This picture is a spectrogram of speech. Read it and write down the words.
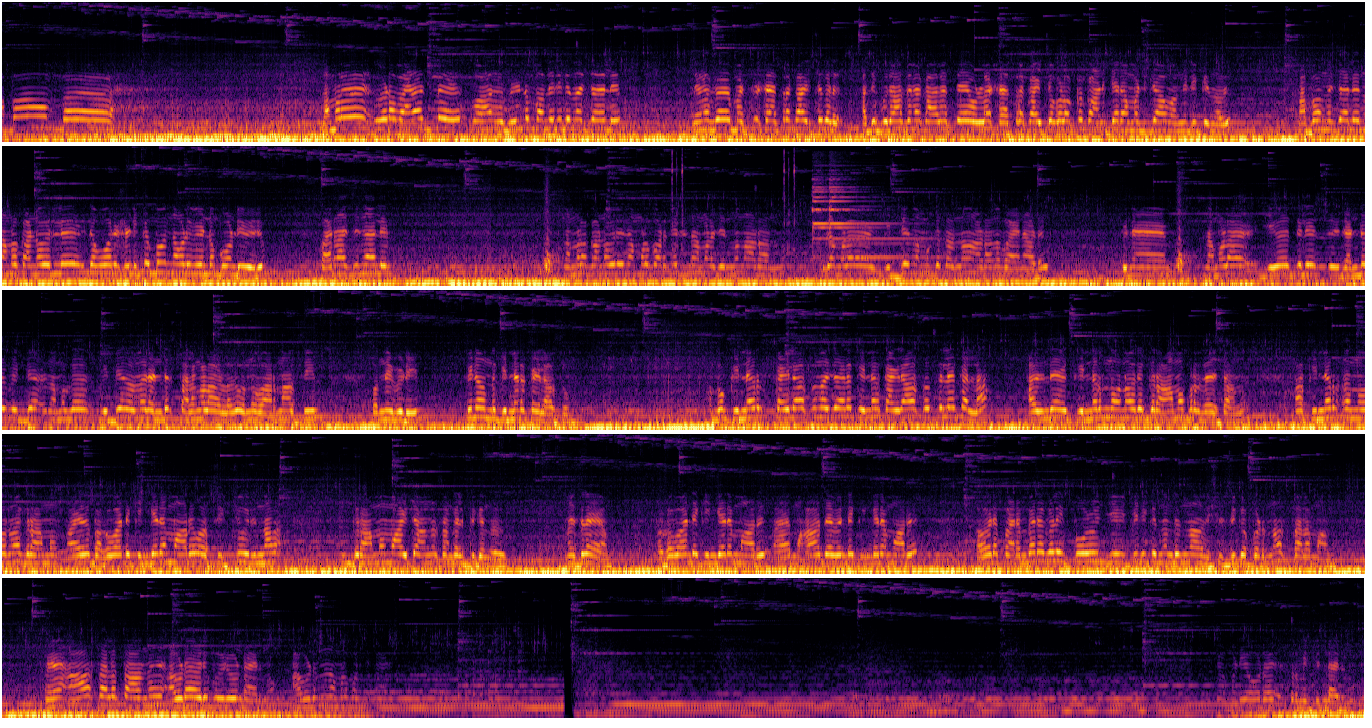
അപ്പം നമ്മൾ ഇവിടെ വയനാട്ടിൽ വീണ്ടും വന്നിരിക്കുന്ന വെച്ചാൽ നിങ്ങൾക്ക് മറ്റു ക്ഷേത്ര കാഴ്ചകൾ അതിപുരാതന കാലത്തെ ഉള്ള ക്ഷേത്ര കാഴ്ചകളൊക്കെ കാണിച്ചു തരാൻ വേണ്ടിയിട്ടാണ് വന്നിരിക്കുന്നത്. അപ്പോൾ എന്ന് വെച്ചാൽ നമ്മൾ കണ്ണൂരിൽ ഇതുപോലെ ക്ഷണിക്കുമ്പോൾ നമ്മൾ വീണ്ടും പോകേണ്ടി വരും. കാരണം വെച്ച് കഴിഞ്ഞാൽ നമ്മളെ കണ്ണൂർ നമ്മൾ പറഞ്ഞിട്ടുണ്ട് നമ്മുടെ ജന്മനാടാണ് ഇത് നമ്മളെ വിദ്യ നമുക്ക് തന്ന നാടാണ് വയനാട്. പിന്നെ നമ്മളെ ജീവിതത്തിൽ രണ്ട് വിദ്യ നമുക്ക് വിദ്യ തന്ന രണ്ട് സ്ഥലങ്ങളാണ് ഉള്ളത്. ഒന്ന് വാരണാസിയും ഒന്ന് ഇവിടെയും. പിന്നെ ഒന്ന് കിന്നർ കൈലാസവും അപ്പോൾ കിന്നർ കൈലാസം എന്ന് വെച്ചാൽ കിന്നർ കൈലാസത്തിലേക്കല്ല അതിന്റെ കിന്നർ എന്ന് പറഞ്ഞ ഒരു ഗ്രാമപ്രദേശമാണ് ആ കിന്നർ എന്ന് പറഞ്ഞ ഗ്രാമം അതായത് ഭഗവാന്റെ കിങ്കരന്മാർ വസിച്ചു വരുന്ന ഗ്രാമമായിട്ടാണ് സങ്കല്പിക്കുന്നത്. മനസ്സിലായോ? ഭഗവാന്റെ കിങ്കരന്മാർ മഹാദേവന്റെ കിങ്കരന്മാർ അവരുടെ പരമ്പരകൾ ഇപ്പോഴും ജീവിച്ചിരിക്കുന്നുണ്ടെന്ന് വിശ്വസിക്കപ്പെടുന്ന സ്ഥലമാണ്. ആ സ്ഥലത്താണ് അവിടെ ഒരു ഗുരു ഉണ്ടായിരുന്നു. അവിടെ നിന്ന് നമ്മൾ കുറച്ച് കമ്മടിയോടെ ശ്രമിച്ചിട്ടുണ്ടായിരുന്നു.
